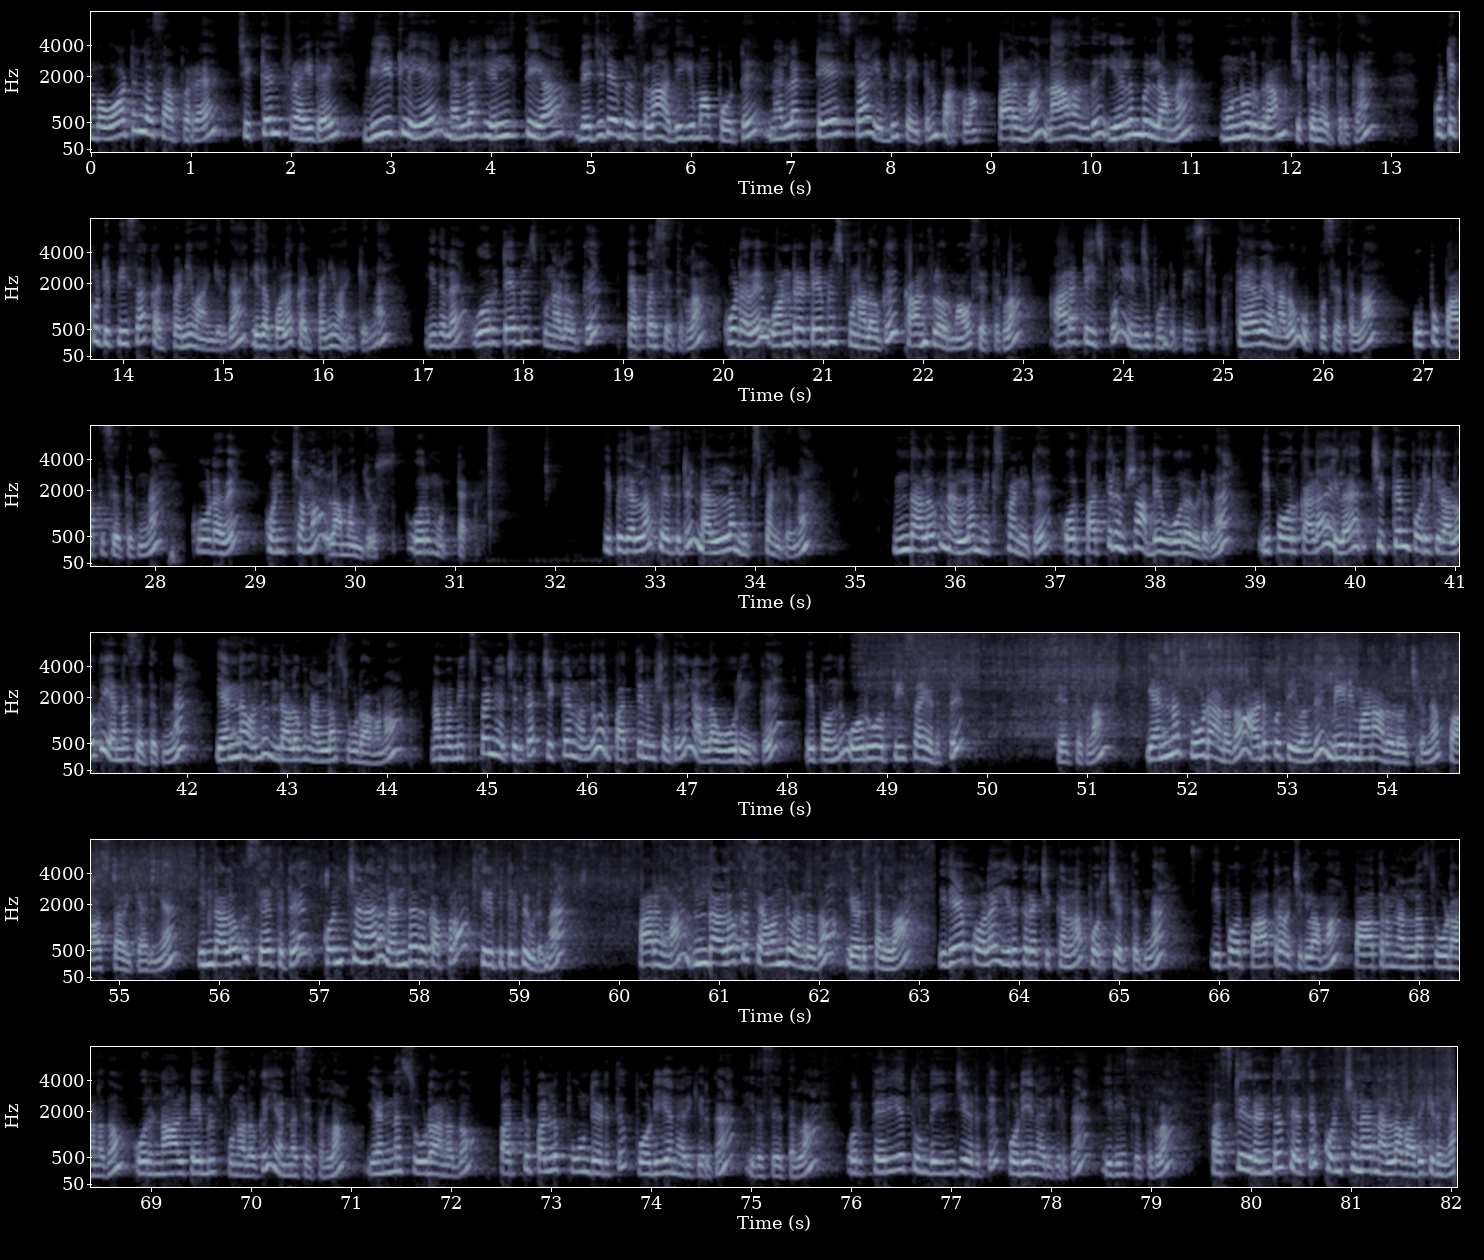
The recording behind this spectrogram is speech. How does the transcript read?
நம்ம ஹோட்டலில் சாப்பிட்ற சிக்கன் ஃப்ரைட் ரைஸ் வீட்லேயே நல்லா ஹெல்த்தியாக வெஜிடபிள்ஸ்லாம் அதிகமாக போட்டு நல்லா டேஸ்ட்டாக எப்படி செய்யுதுன்னு பார்க்கலாம். பாருங்கம்மா நான் வந்து எலும்பு இல்லாமல் முந்நூறு கிராம் சிக்கன் எடுத்திருக்கேன். குட்டி குட்டி பீஸாக கட் பண்ணி வாங்கியிருக்கேன். இதை போல் கட் பண்ணி வாங்கிக்கோங்க. இதில் ஒரு டேபிள் ஸ்பூன் அளவுக்கு பெப்பர் சேர்த்துக்கலாம். கூடவே ஒன்றரை டேபிள் ஸ்பூன் அளவுக்கு கார்ன்ஃப்ளவர் மாவு சேர்த்துக்கலாம். அரை டீஸ்பூன் இஞ்சி பூண்டு பேஸ்ட்டு. தேவையான அளவு உப்பு சேர்த்துடலாம். உப்பு பார்த்து சேர்த்துக்குங்க. கூடவே கொஞ்சமாக லெமன் ஜூஸ் ஒரு முட்டை. இப்போ இதெல்லாம் சேர்த்துட்டு நல்லா மிக்ஸ் பண்ணிவிடுங்க இந்த அளவுக்கு நல்லா மிக்ஸ் பண்ணிவிட்டு ஒரு பத்து நிமிஷம் அப்படியே ஊற விடுங்க. இப்போ ஒரு கடாயில் சிக்கன் பொரிக்கிற அளவுக்கு எண்ணெய் சேர்த்துக்குங்க. எண்ணெய் வந்து இந்த அளவுக்கு நல்லா சூடாகணும். நம்ம மிக்ஸ் பண்ணி வச்சுருக்க சிக்கன் வந்து ஒரு பத்து நிமிஷத்துக்கு நல்லா ஊறியிருக்கு. இப்போ வந்து ஒரு ஒரு பீஸாக எடுத்து சேர்த்துக்கலாம். எண்ணெய் சூடானதும் அடுப்பு தீ வந்து மீடியமான அளவில் வச்சுருங்க. ஃபாஸ்ட்டாக வைக்காதீங்க. இந்த அளவுக்கு சேர்த்துட்டு கொஞ்ச நேரம் வெந்ததுக்கப்புறம் திருப்பி திருப்பி விடுங்க. பாருங்கம்மா இந்த அளவுக்கு செவந்து வந்ததும் எடுத்துடலாம். இதே போல் இருக்கிற சிக்கன்லாம் பொறிச்சு எடுத்துக்கோங்க. இப்போ ஒரு பாத்திரம் வச்சுக்கலாமா? பாத்திரம் நல்லா சூடானதும் ஒரு நாலு டேபிள் ஸ்பூன் அளவுக்கு எண்ணெய் சேர்த்துடலாம். எண்ணெய் சூடானதும் பத்து பல்லு பூண்டு எடுத்து பொடியை நறுக்கியிருக்கேன். இதை சேர்த்துடலாம். ஒரு பெரிய துண்டு இஞ்சி எடுத்து பொடியை நறுக்கியிருக்கேன். இதையும் சேர்த்துக்கலாம். ஃபஸ்ட்டு இது ரெண்டும் சேர்த்து கொஞ்ச நேரம் நல்லா வதக்கிடுங்க.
